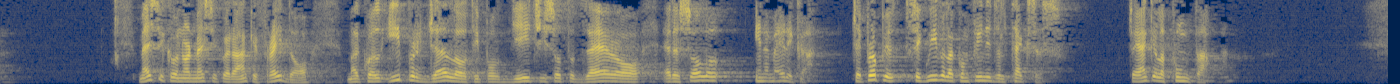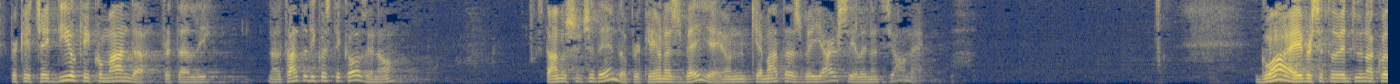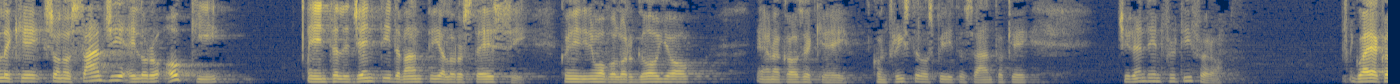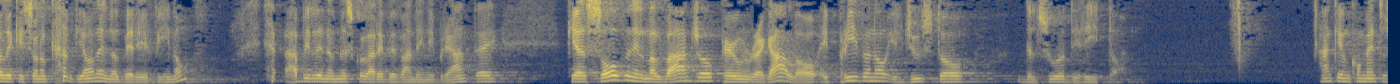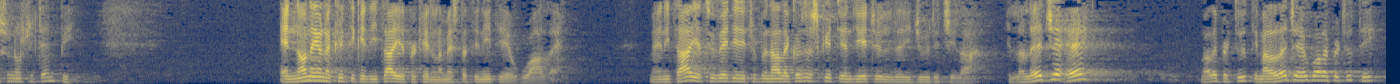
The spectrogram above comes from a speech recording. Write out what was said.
Messico, Nord Messico era anche freddo, ma quel ipergelo tipo 10 sotto zero era solo in America. Cioè proprio seguiva la confine del Texas. C'è anche la punta. Perché c'è Dio che comanda, fratelli. No, tante di queste cose, no? Stanno succedendo perché è una sveglia, è una chiamata a svegliarsi alle nazioni. Guai, versetto 21, a quelli che sono saggi ai loro occhi e intelligenti davanti a loro stessi. Quindi di nuovo l'orgoglio è una cosa che contrista lo Spirito Santo che ci rende infruttifero. Guai a quelli che sono campioni nel bere il vino, abili nel mescolare bevande inebriante, che assolvono il malvagio per un regalo e privano il giusto del suo diritto. Anche un commento sui nostri tempi. E non è una critica d'Italia perché negli Stati Uniti è uguale. Ma in Italia tu vedi nel tribunale cosa è scritto indietro i giudici là. La legge è uguale per tutti, ma la legge è uguale per tutti.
